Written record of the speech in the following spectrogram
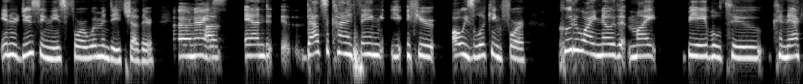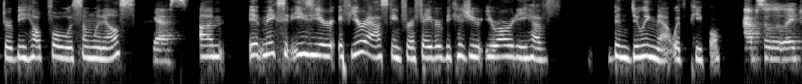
introducing these four women to each other. Oh, nice. Uh, and that's the kind of thing, if you're always looking for who do I know that might be able to connect or be helpful with someone else? Yes. Um, it makes it easier if you're asking for a favor because you, you already have been doing that with people. Absolutely.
